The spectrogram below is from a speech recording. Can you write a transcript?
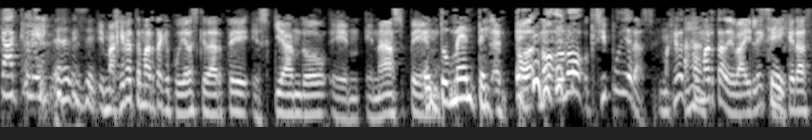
Cacle, cacle. Imagínate, Marta, que pudieras quedarte esquiando en, en Aspen. En tu mente. En toda- no, no, no, que sí pudieras. Imagínate Ajá. tú, Marta, de baile, que Sí. dijeras,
